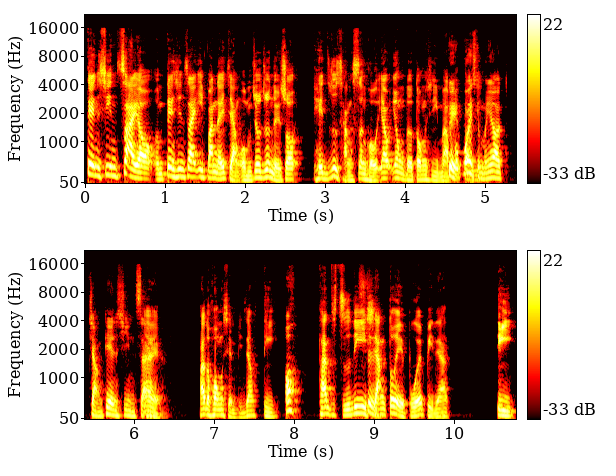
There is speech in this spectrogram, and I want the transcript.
电信债哦，我们电信债一般来讲，我们就认为说，日常生活要用的东西嘛。对，为什么要讲电信债？哎，它的风险比较低哦，它的殖利率相对也不会比人家。低，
